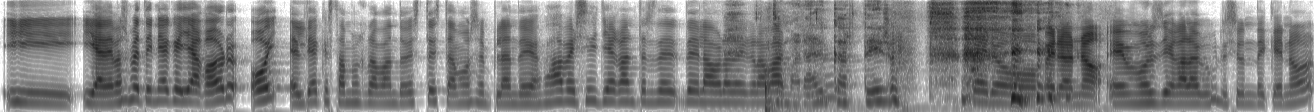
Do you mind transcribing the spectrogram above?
Y, además me tenía que llegar hoy, el día que estamos grabando esto, estamos en plan de a ver si llega antes de, la hora de grabar. Llamará el cartero. Pero, pero no, hemos llegado a la conclusión de que no,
